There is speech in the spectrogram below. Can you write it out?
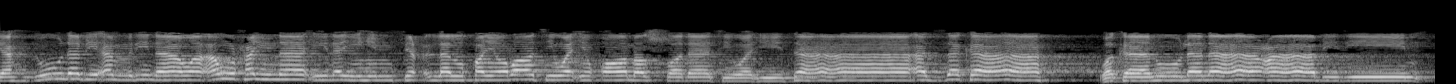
يهدون بأمرنا وأوحينا إليهم فعل الخيرات وإقام الصلاة وإيتاء الزكاة وكانوا لنا عابدين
